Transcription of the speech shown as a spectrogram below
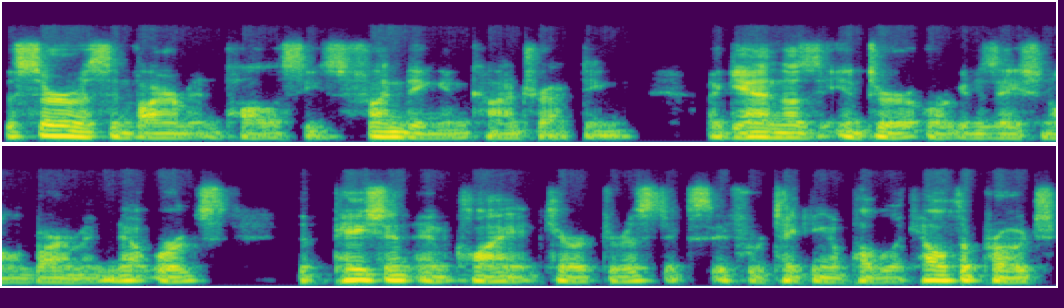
the service environment and policies, funding and contracting, again, those inter-organizational environment networks, the patient and client characteristics, if we're taking a public health approach,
